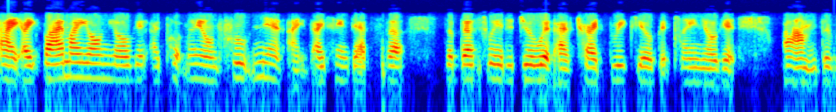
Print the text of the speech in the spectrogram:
I, I buy my own yogurt. I put my own fruit in it. I, I think that's the the best way to do it. I've tried Greek yogurt, plain yogurt. Um, the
